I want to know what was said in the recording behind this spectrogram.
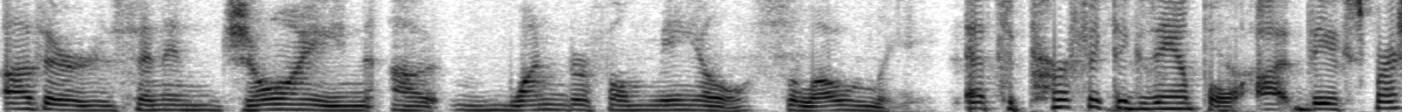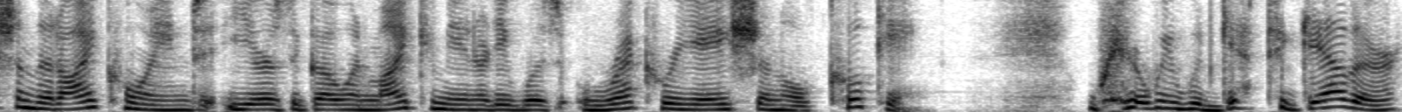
others and enjoying a wonderful meal slowly. That's a perfect example. Uh, the expression that I coined years ago in my community was recreational cooking, where we would get together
